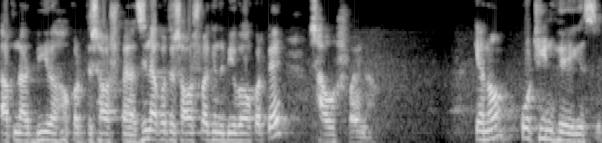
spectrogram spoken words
আপনার বিবাহ করতে সাহস পায় না। জিনা করতে সাহস পায়, কিন্তু বিবাহ করতে সাহস পায় না। কেন? কঠিন হয়ে গেছে।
